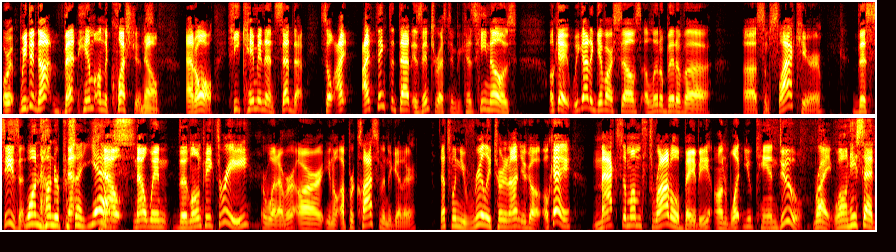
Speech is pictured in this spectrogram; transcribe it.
or we did not vet him on the questions. No. At all. He came in and said that. So I I think that that is interesting because he knows okay, we got to give ourselves a little bit of a uh, some slack here this season. One hundred percent. Yes. Now, now, when the Lone Peak Three or whatever are you know upperclassmen together, that's when you really turn it on. You go, okay, maximum throttle, baby, on what you can do. Right. Well, and he said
